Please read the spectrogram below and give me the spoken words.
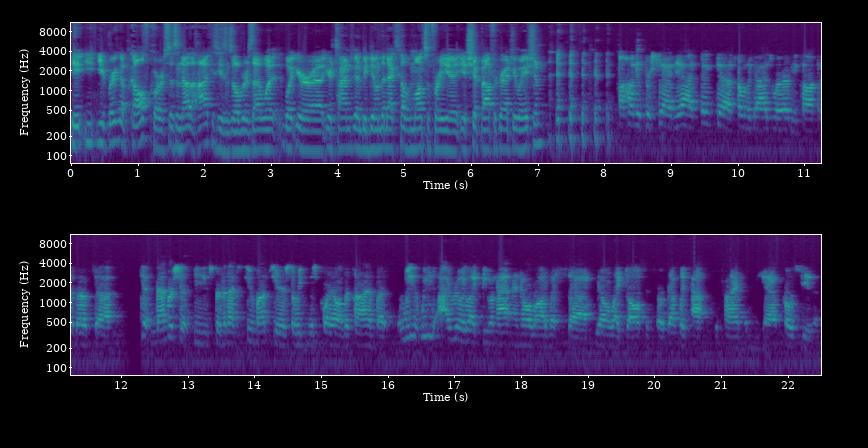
You, you bring up golf courses, and now the hockey season's over. Is that what, what your uh, your time's going to be doing the next couple months before you, you ship out for graduation? Hundred percent. Yeah, I think uh, some of the guys were already talking about uh, getting membership fees for the next two months here, so we can just play all the time. But we, we I really like doing that, and I know a lot of us uh, we all like golf, and so it definitely passes the time in the uh, postseason.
